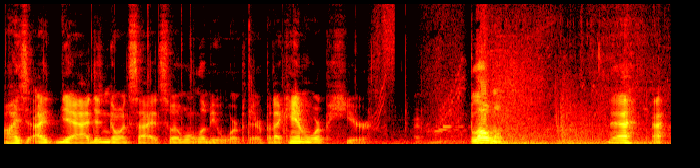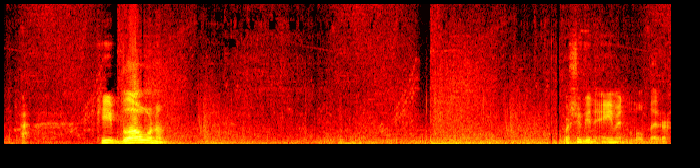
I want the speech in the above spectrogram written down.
I, I, yeah, I didn't go inside, so it won't let me warp there. But I can warp here. Blow him! Yeah. Keep blowing them. Wish you could aim it a little better.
